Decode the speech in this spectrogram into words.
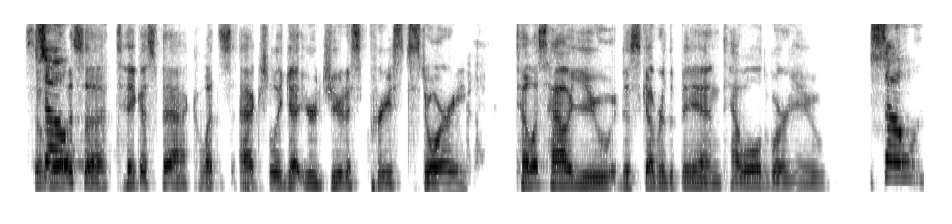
So, So- Melissa, take us back. Let's actually get your Judas Priest story. Tell us how you discovered the band. How old were you? So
